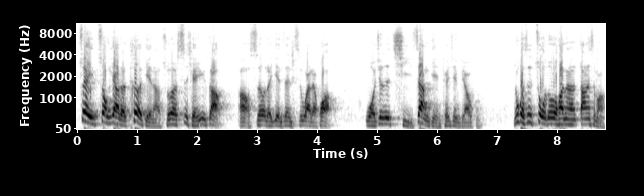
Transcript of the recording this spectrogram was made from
最重要的特点啊，除了事前预告啊、事后的验证之外的话，我就是起涨点推荐标股。如果是做多的话呢，当然什么？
